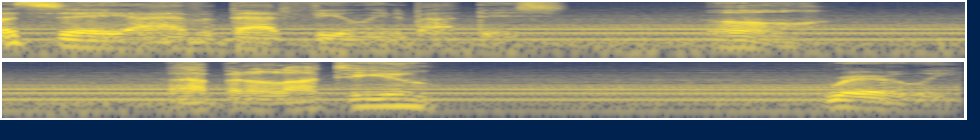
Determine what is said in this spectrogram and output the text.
Let's say I have a bad feeling about this. Oh. Happened a lot to you? Rarely.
